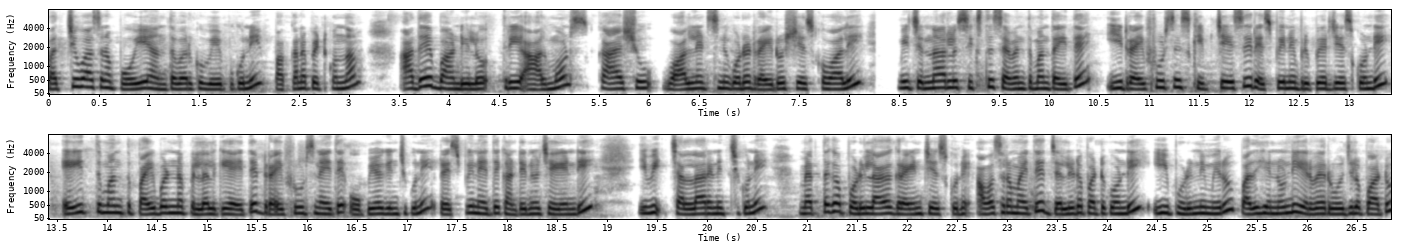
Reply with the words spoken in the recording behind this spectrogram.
పచ్చివాసన పోయే అంతవరకు వేపుకుని పక్కన పెట్టుకుందాం. అదే బాండీలో త్రీ ఆల్మండ్స్ కాషు వాల్నట్స్ని కూడా డ్రై రోస్ట్ చేసుకోవాలి. మీ చిన్నారులు సిక్స్త్ సెవెంత్ మంత్ అయితే ఈ డ్రై ఫ్రూట్స్ని స్కిప్ చేసి రెసిపీని ప్రిపేర్ చేసుకోండి. ఎయిత్ మంత్ పైబడిన పిల్లలకి అయితే డ్రై ఫ్రూట్స్ని అయితే ఉపయోగించుకుని రెసిపీని అయితే కంటిన్యూ చేయండి. ఇవి చల్లారనిచ్చుకుని మెత్తగా పొడిలాగా గ్రైండ్ చేసుకుని అవసరమైతే జల్లిడ పట్టుకోండి. ఈ పొడిని మీరు పదిహేను నుండి ఇరవై రోజుల పాటు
